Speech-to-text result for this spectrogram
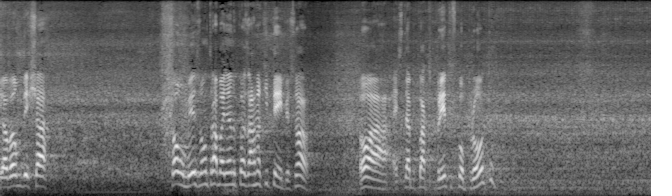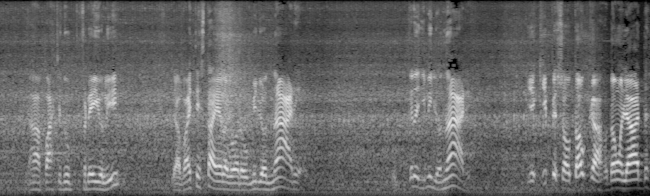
já vamos deixar só um mês, vamos trabalhando com as armas que tem, pessoal. Ó, a SW4 preto ficou pronto. A parte do freio ali. Já vai testar ela agora, o milionário. O grande milionário. E aqui, pessoal, tá o carro. Dá uma olhada.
